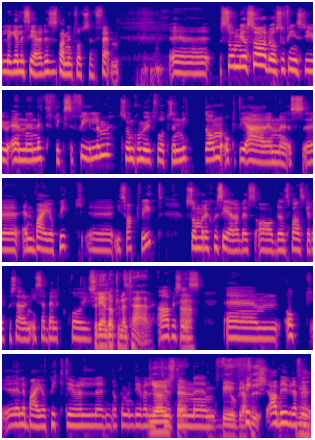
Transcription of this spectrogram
legaliserades i Spanien 2005. Eh, som jag sa då så finns det ju en Netflix-film som kom ut 2019 och det är en, eh, en biopic eh, i svartvitt som regisserades av den spanska regissören Isabel Coy. Så det är en dokumentär? Ja precis. Ehm, och, eller biopic, det är väl, det är väl Ja, typ det. en ehm, Biografi. Ja, biografi.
